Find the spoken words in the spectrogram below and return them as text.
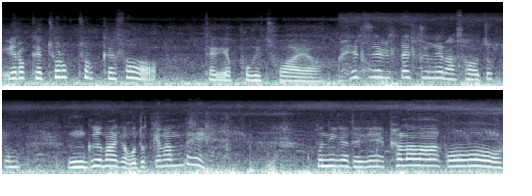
이렇게 초록초록해서 되게 보기 좋아요. 해질 때쯤이라서 조금 은근하게 어둡긴 한데 분위기가 되게 편안하고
